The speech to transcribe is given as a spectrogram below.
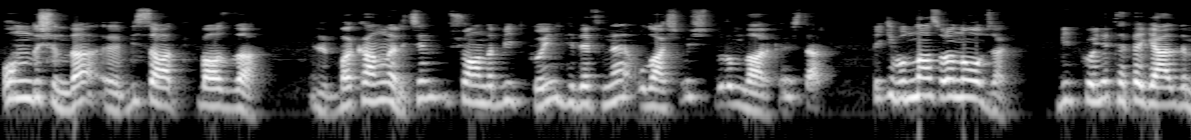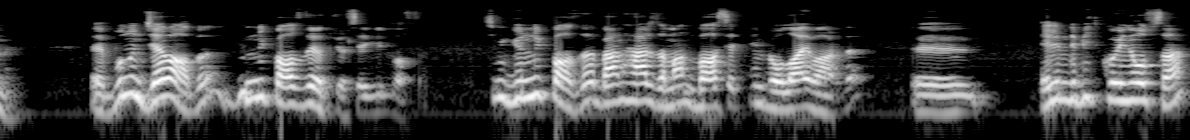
Onun dışında e, bir saatlik bazda e, bakanlar için şu anda Bitcoin hedefine ulaşmış durumda arkadaşlar. Peki bundan sonra ne olacak? Bitcoin'e tepe geldi mi? E, bunun cevabı günlük bazda yatıyor sevgili dostlar. Şimdi günlük bazda ben her zaman bahsettiğim bir olay vardı. E, elimde Bitcoin olsa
